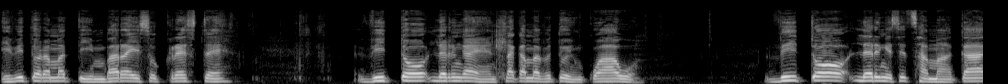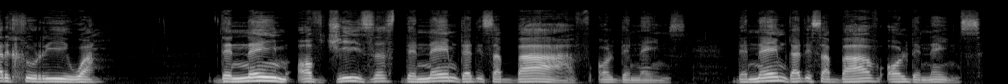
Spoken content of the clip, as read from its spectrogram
vito ra matimba ra. Vito leri nga henhla ka mavito hinkwawo. Vito leri nga se. The name of Jesus, the name that is above all the names. The name that is above all the names.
